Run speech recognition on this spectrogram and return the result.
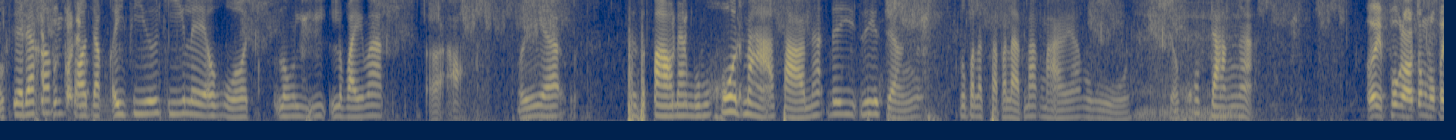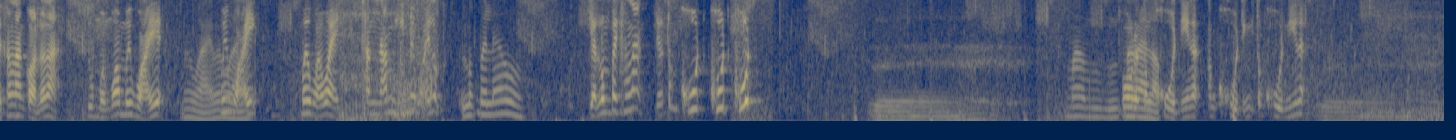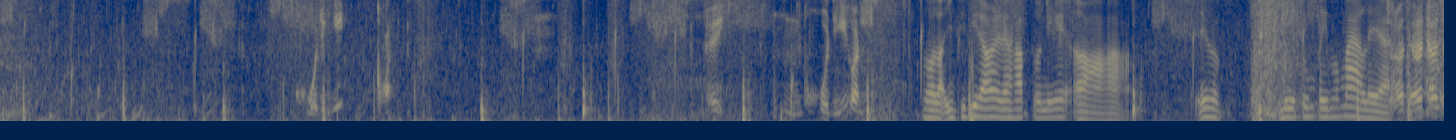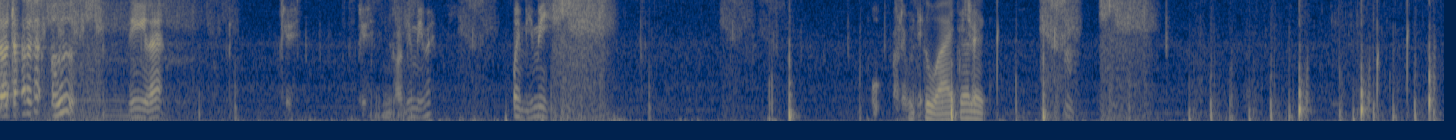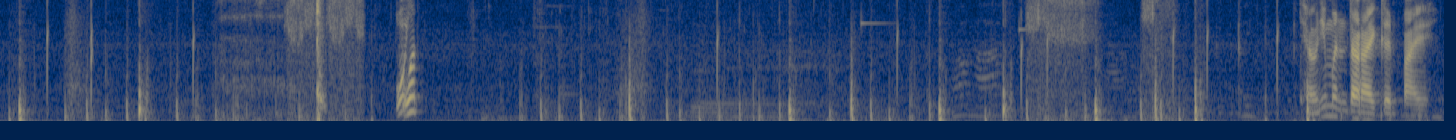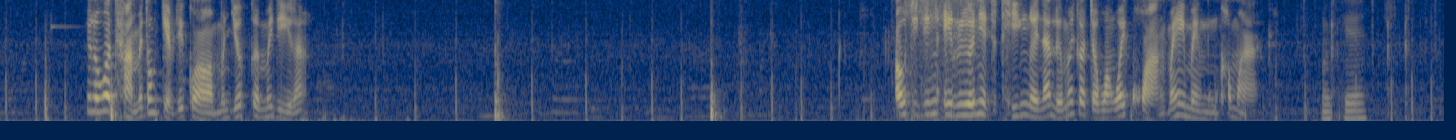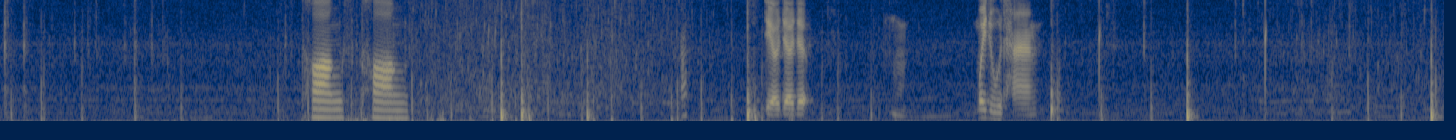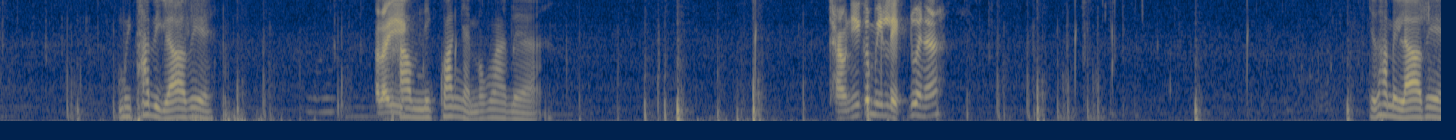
โอเคนะครับเพิ่งก่อนต่อจาก EP เมื่อกี้เลยโอ้โหลงไวมาก เออเอาวันนี้ครับเจอ spawn แมงมุมโคตรมหาศาลนะได้ได้ยินเสียงตัวประหลาดสัตว์ประหลาดมากมายนะครับโอ้โหเสียงโคตรดังอะเฮ้ยพวกเราต้องลงไปข้างล่างก่อนแล้วล่ะดูเหมือนว่าไม่ไหวไม่ไหวไม่ไหวไม่ไหวไหวทางน้ำอย่างนี้ไม่ไหวหรอกลงไปเร็วอย่าลงไปข้างล่างเดี๋ยวต้องขุดขุดขุดมาพวกไม่เป็นไรหรเราต้ออกงขุดนี้ละต้องขุดอย่างนี้ต้องขุดนี้ละ ขุดอย่างนี้ก่อน เฮ้ยอื้อหือขุดอย่างนี้ก่อนต่อจากอีพีที่แล้วเลยนะครับ ตัวนี้อ่านี่แบบมีตุ้มไปมากๆเลยอะเจอแล้วเจอแล้วเจอแล้วเจอแล้วเออ นี่แหละ โอเค โอเคก่อนนี้มีไหมไม่มีมีอุ๊ยอะไรวะเนี่ยสวยเจอเหล็ก แถวนี้มันอัน ตรายเกินไปเฮ้ยเราว่าถ่านไม่ต้องเก็บดีกว่า มันเยอะเกินไม่ดีแล้วเอาจริงๆไอเรือเนี่ยจะทิ้งเลยนะ หรือไม่ก็จะวางไว้ขวางไม่ให้แมงมุมเข้ามา โอเค ทองทองเดี๋ยวเดี๋ยวเดี๋ยวอืมไม่ดูทาง มีถ้ำอีกแล้วอะพี่อะไรอีกถ้ำนี้กว้างใหญ่มากๆเลยอะแถวนี้ก็มีเหล็กด้วยนะเจะทำอีกแล้วอะพี่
